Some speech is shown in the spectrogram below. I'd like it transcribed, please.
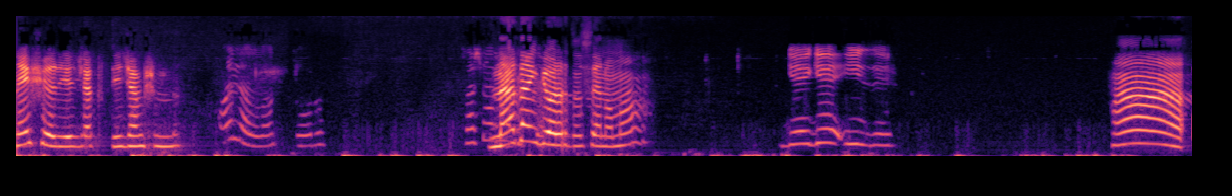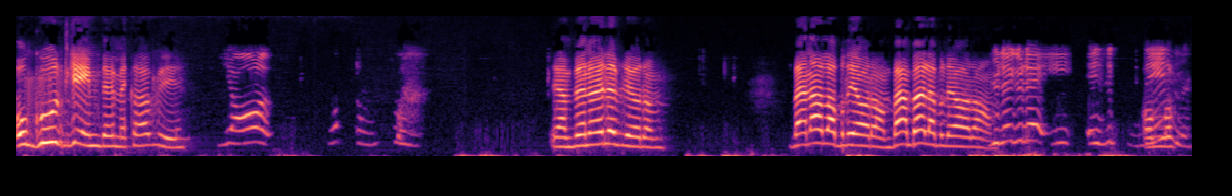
Ne işe yarayacak diyeceğim şimdi. Aynen lan doğru. Saçma Nereden bir- gördün sen onu? GG easy. Ha, o good game demek abi. Ya what the fuck? Yani ben öyle biliyorum. Ben öyle biliyorum. Ben böyle biliyorum. Güle güle ezik değil Allah. mi?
